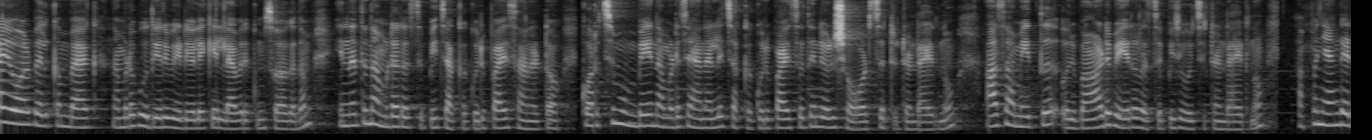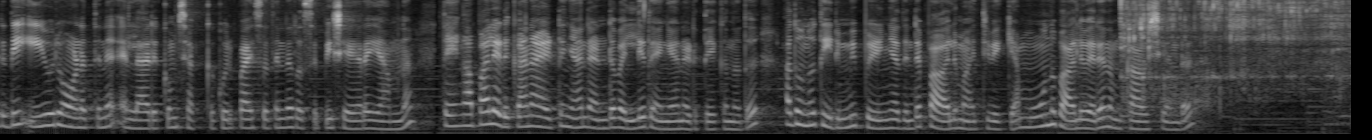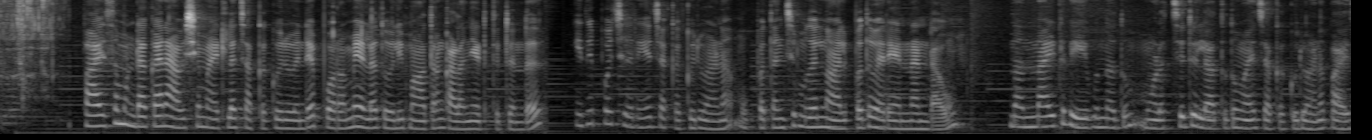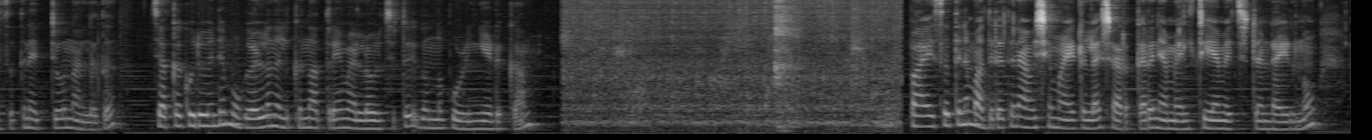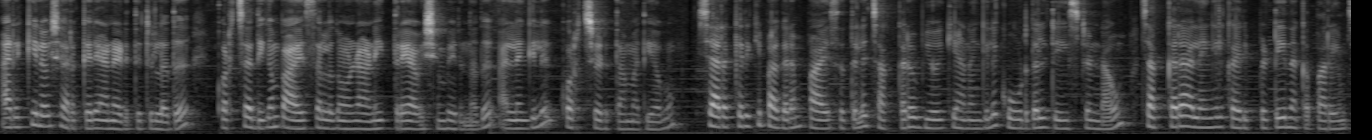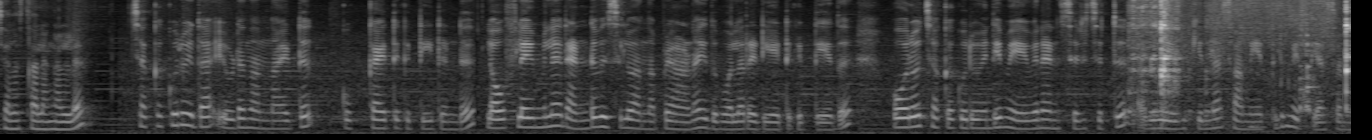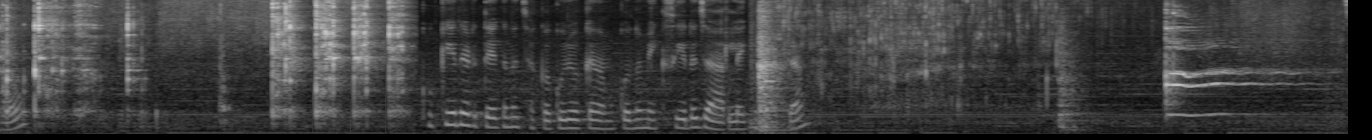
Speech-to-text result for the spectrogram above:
Hi all welcome back നമ്മുടെ പുതിയൊരു വീഡിയോയിലേക്ക് എല്ലാവർക്കും സ്വാഗതം. ഇന്നത്തെ നമ്മുടെ റെസിപ്പി ചക്കക്കുരു പായസമാണ് കേട്ടോ കുറച്ച് മുമ്പേ നമ്മുടെ ചാനലിൽ ചക്കക്കുരു പായസത്തിന്റെ ഒരു ഷോർട്സ് ഇട്ടിട്ടുണ്ടായിരുന്നു. ആ സമയത്ത് ഒരുപാട് പേര് റെസിപ്പി ചോദിച്ചിട്ടുണ്ടായിരുന്നു. അപ്പം ഞാൻ കരുതി ഈ ഒരു ഓണത്തിന് എല്ലാവർക്കും ചക്കക്കുരു പായസത്തിന്റെ റെസിപ്പി ഷെയർ ചെയ്യാമെന്ന്. തേങ്ങാപ്പാൽ എടുക്കാനായിട്ട് ഞാൻ രണ്ട് വലിയ തേങ്ങയാണ് എടുത്തേക്കുന്നത്. അതൊന്ന് തിരുമ്മി പിഴിഞ്ഞ് അതിന്റെ പാൽ മാറ്റി വയ്ക്കാം മൂന്ന് പാൽ വരെ നമുക്ക് ആവശ്യമുണ്ട്. പായസം ഉണ്ടാക്കാൻ ആവശ്യമായിട്ടുള്ള ചക്കക്കുരുവിന്റെ പുറമേയുള്ള തൊലി മാത്രം കളഞ്ഞെടുത്തിട്ടുണ്ട്. ഇതിപ്പോൾ ചെറിയ ചക്കക്കുരുവാണ്. മുപ്പത്തഞ്ച് മുതൽ നാൽപ്പത് വരെ എണ്ണ ഉണ്ടാവും. നന്നായിട്ട് വേവുന്നതും മുളച്ചിട്ടില്ലാത്തതുമായ ചക്കക്കുരുവാണ് പായസത്തിന് ഏറ്റവും നല്ലത്. ചക്കക്കുരുവിന്റെ മുകളിൽ നിൽക്കുന്ന അത്രയും വെള്ളം ഒഴിച്ചിട്ട് ഇതൊന്ന് പുഴുങ്ങിയെടുക്കാം. പായസത്തിന് മധുരത്തിന് ആവശ്യമായിട്ടുള്ള ശർക്കര ഞാൻ മെൽറ്റ് ചെയ്യാൻ വെച്ചിട്ടുണ്ടായിരുന്നു. അര കിലോ ശർക്കരയാണ് എടുത്തിട്ടുള്ളത്. കുറച്ചധികം പായസം ഉള്ളതുകൊണ്ടാണ് ഇത്രയും ആവശ്യം വരുന്നത്. അല്ലെങ്കിൽ കുറച്ചെടുത്താൽ മതിയാവും. ശർക്കരയ്ക്ക് പകരം പായസത്തിൽ ചക്കര ഉപയോഗിക്കുകയാണെങ്കിൽ കൂടുതൽ ടേസ്റ്റ് ഉണ്ടാവും. ചക്കര അല്ലെങ്കിൽ കരിപ്പെട്ടി എന്നൊക്കെ പറയും ചില സ്ഥലങ്ങളിൽ. ചക്കക്കുരു ഇതാ ഇവിടെ നന്നായിട്ട് കുക്കായിട്ട് കിട്ടിയിട്ടുണ്ട്. ലോ ഫ്ലെയിമിൽ രണ്ട് വിസിൽ വന്നപ്പോഴാണ് ഇതുപോലെ റെഡിയായിട്ട് കിട്ടിയത്. ഓരോ ചക്കക്കുരുവിന്റെയും വേവിനനുസരിച്ചിട്ട് അത് വേവിക്കുന്ന സമയത്തിലും വ്യത്യാസം ഉണ്ടാവും കുക്ക് ചെയ്തെടുത്തേക്കുന്ന ചക്കക്കുരുവൊക്കെ നമുക്കൊന്ന് മിക്സിയുടെ ജാറിലേക്ക് മാറ്റാം.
